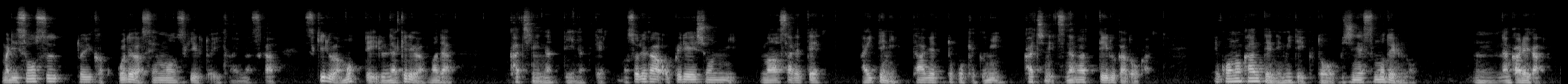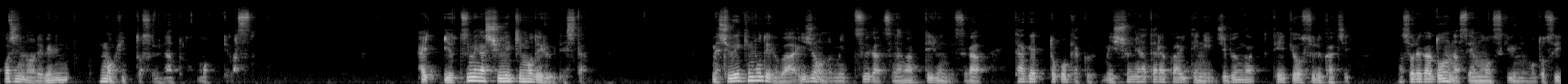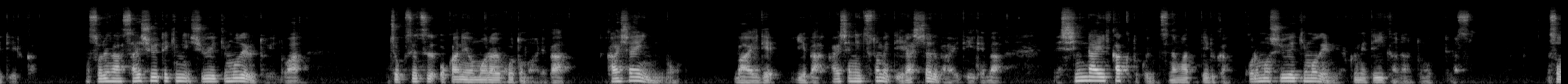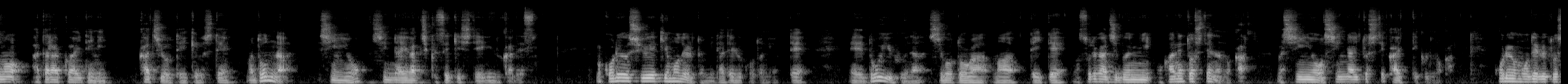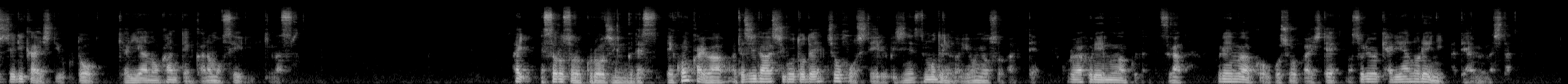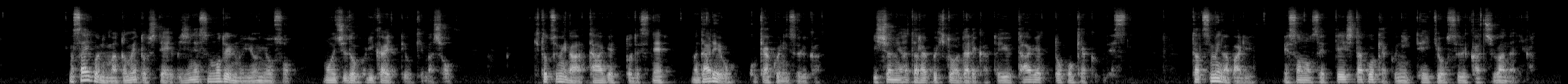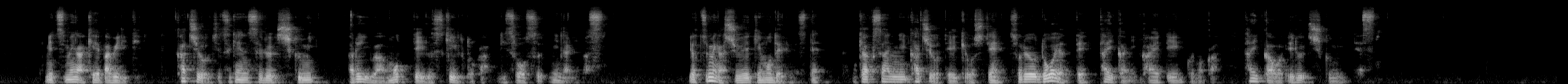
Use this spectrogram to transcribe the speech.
まあ、リソースというか、ここでは専門スキルと言い換えますが、スキルは持っているだけではまだ価値になっていなくて、それがオペレーションに回されて、相手に、ターゲット顧客に価値につながっているかどうか。この観点で見ていくと、ビジネスモデルの、うん、流れが個人のレベルにもフィットするなと思っています。はい。4つ目が収益モデルでした。収益モデルは以上の3つがつながっているんですが、ターゲット顧客、一緒に働く相手に自分が提供する価値、それがどんな専門スキルに基づいているか、それが最終的に収益モデルというのは、直接お金をもらうこともあれば、会社員の場合で言えば、会社に勤めていらっしゃる場合で言えば、信頼獲得につながっているか、これも収益モデルに含めていいかなと思っています。その働く相手に価値を提供して、どんな信用、信頼が蓄積しているかです。これを収益モデルと見立てることによって、どういうふうな仕事が回っていて、それが自分にお金としてなのか、信用、信頼として返ってくるのか、これをモデルとして理解しておくと、キャリアの観点からも整理できます。はい、そろそろクロージングです。今回は私が仕事で重宝しているビジネスモデルの4要素があって、これはフレームワークなんですが、フレームワークをご紹介して、それをキャリアの例に当てはめました。最後にまとめとしてビジネスモデルの4要素、もう一度振り返っておきましょう。一つ目がターゲットですね。まあ、誰を顧客にするか。一緒に働く人は誰かというターゲット顧客です。二つ目がバリュー。その設定した顧客に提供する価値は何か。三つ目がケーパビリティ。価値を実現する仕組み、あるいは持っているスキルとかリソースになります。四つ目が収益モデルですね。お客さんに価値を提供して、それをどうやって対価に変えていくのか、対価を得る仕組みです。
